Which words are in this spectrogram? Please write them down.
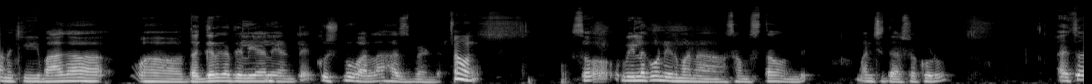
మనకి బాగా దగ్గరగా తెలియాలి అంటే ఖుష్బు వాళ్ళ హస్బెండ్. అవును. సో వీళ్ళకు నిర్మాణ సంస్థ ఉంది. మంచి దర్శకుడు. అయితే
